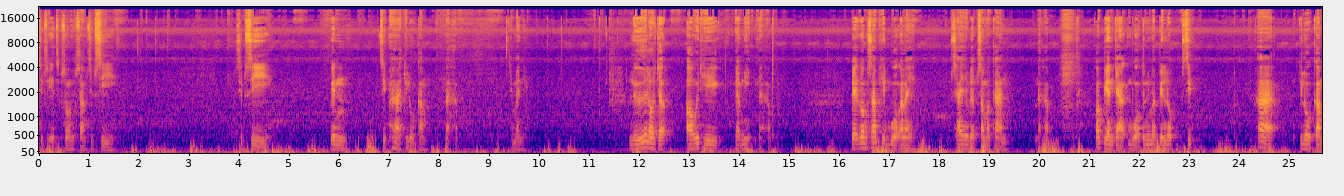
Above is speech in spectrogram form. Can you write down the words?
สิบสามสิบสี่ 14 เป็น 15 กิโลกรัมนะครับเห็นไหมเนี่ยหรือเราจะเอาวิธีแบบนี้นะครับแปดก็สามขีดบวกอะไร ใช้แบบสมการนะครับ ก็เปลี่ยนจากบวกตัวนี้มาเป็นลบ 15 กิโลกรัม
